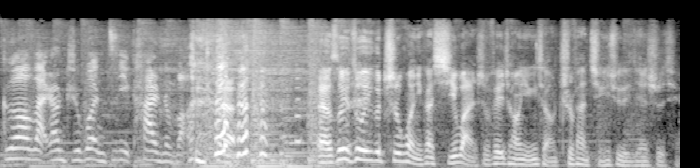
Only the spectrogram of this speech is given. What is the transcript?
哥，晚上直播你自己看着吧。哎，所以作为一个吃货，你看洗碗是非常影响吃饭情绪的一件事情，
